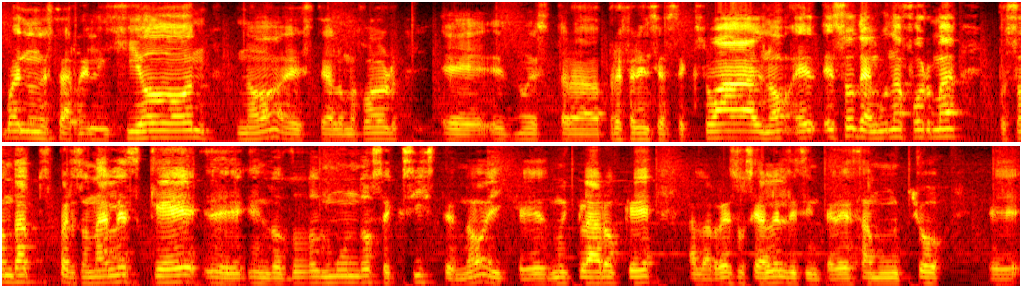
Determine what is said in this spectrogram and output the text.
bueno, nuestra religión, ¿no? Este, a lo mejor eh, nuestra preferencia sexual, ¿no? E, eso de alguna forma, pues son datos personales que eh, en los dos mundos existen, ¿no? Y que es muy claro que a las redes sociales les interesa mucho eh,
